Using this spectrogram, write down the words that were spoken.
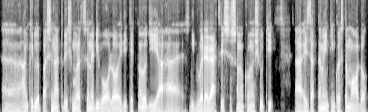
anche lui appassionato di simulazione di volo e di tecnologia. I due ragazzi si sono conosciuti uh, esattamente in questo modo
